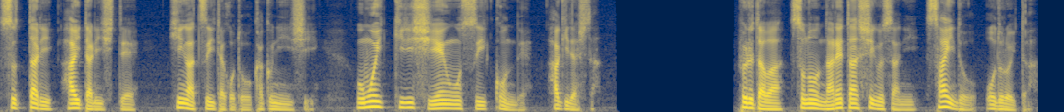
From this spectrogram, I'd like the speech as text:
吸ったり吐いたりして火がついたことを確認し、思いっきり支援を吸い込んで吐き出した。古田はその慣れた仕草に再度驚いた。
